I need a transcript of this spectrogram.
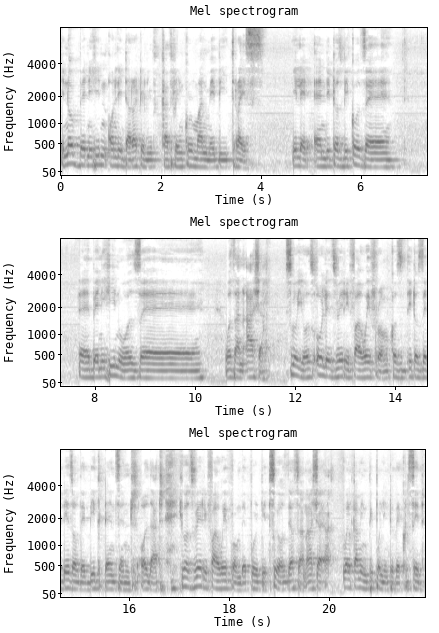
You know, Benny Hinn only interacted with Kathryn Kuhlman maybe thrice, and it was because uh, uh, Benny Hinn was uh, was an usher, so he was always very far away from because it was the days of the big tents and all that. He was very far away from the pulpit, so he was just an usher uh, welcoming people into the crusade.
